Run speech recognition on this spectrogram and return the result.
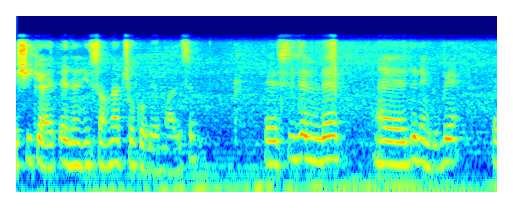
şikayet eden insanlar çok oluyor maalesef. Sizlerin de e, dediğim gibi e,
